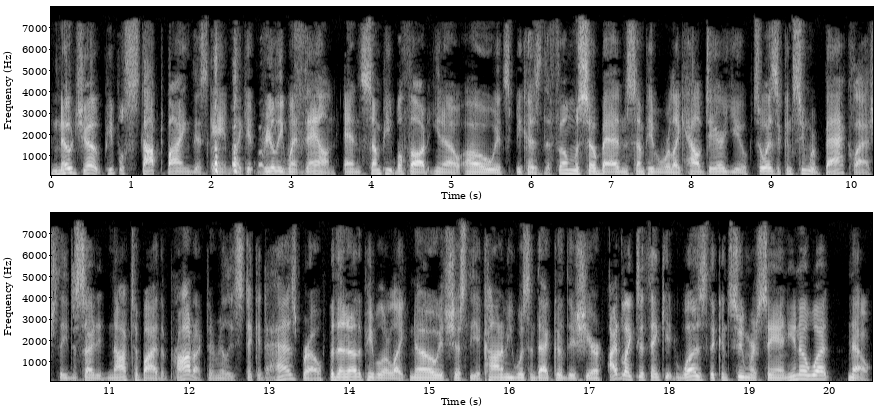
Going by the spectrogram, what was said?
no joke people stopped buying this game. Like it really went down. And some people thought you know oh it's because the film was so bad. And some people were like how dare you? So as a consumer backlash they decided not to buy the product and really stick it to Hasbro. But then other people are like no it's just the economy wasn't that good this year. I'd like to think it was the consumer saying you know what? No.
